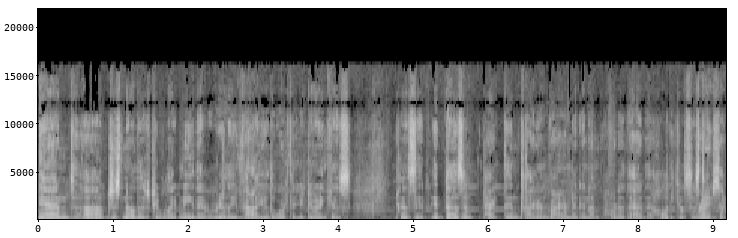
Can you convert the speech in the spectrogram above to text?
and uh, just know that there's people like me that really value the work that you're doing because because it, it does impact the entire environment and I'm part of that that whole ecosystem. Right. So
